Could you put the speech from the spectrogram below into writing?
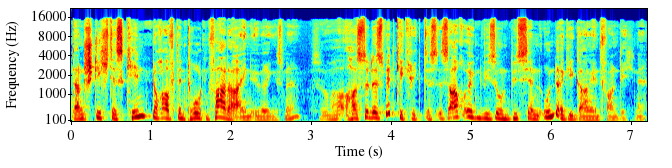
Dann sticht das Kind noch auf den toten Vater ein, übrigens. Ne? So, hast du das mitgekriegt? Das ist auch irgendwie so ein bisschen untergegangen, fand ich. Ne?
